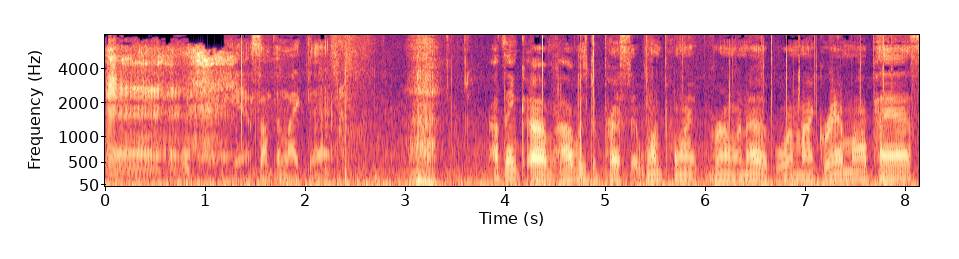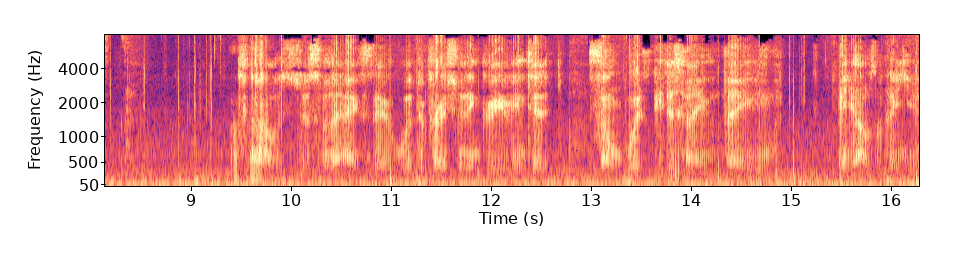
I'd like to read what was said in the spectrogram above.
Yeah, something like that. I think um, I was depressed at one point growing up when my grandma passed. I, I was just going to ask that with depression and grieving, to some would be the same thing in y'all's opinion.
